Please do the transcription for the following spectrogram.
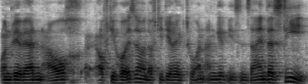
Und wir werden auch auf die Häuser und auf die Direktoren angewiesen sein, dass die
